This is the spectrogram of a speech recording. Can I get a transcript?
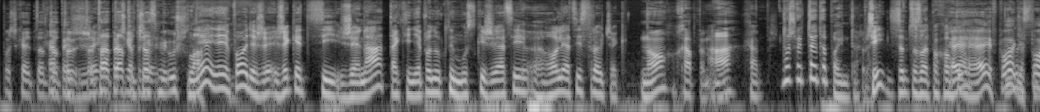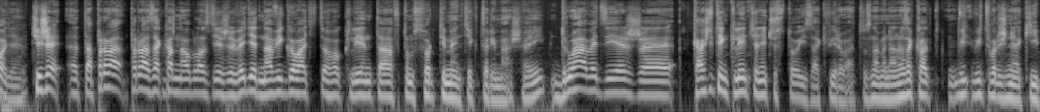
Počkaj, to, to, to, že, tá, táto časť mi ušla. Nie, nie, povede, že, že keď si žena, tak ti neponúknú mužský žiaci holiaci strojček. No, chápem. A? a? Chápeš. No, že to je tá pointa. Či? Som to zle pochopil? Hej, hej, v pohode, v pohode. Čiže e, tá prvá, prvá základná oblasť je, že vedieť navigovať toho klienta v tom sortimente, ktorý máš. Hej. Druhá vec je, že každý ten klient ťa niečo stojí zakvírovať. To znamená, na základ vytvoríš nejaký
